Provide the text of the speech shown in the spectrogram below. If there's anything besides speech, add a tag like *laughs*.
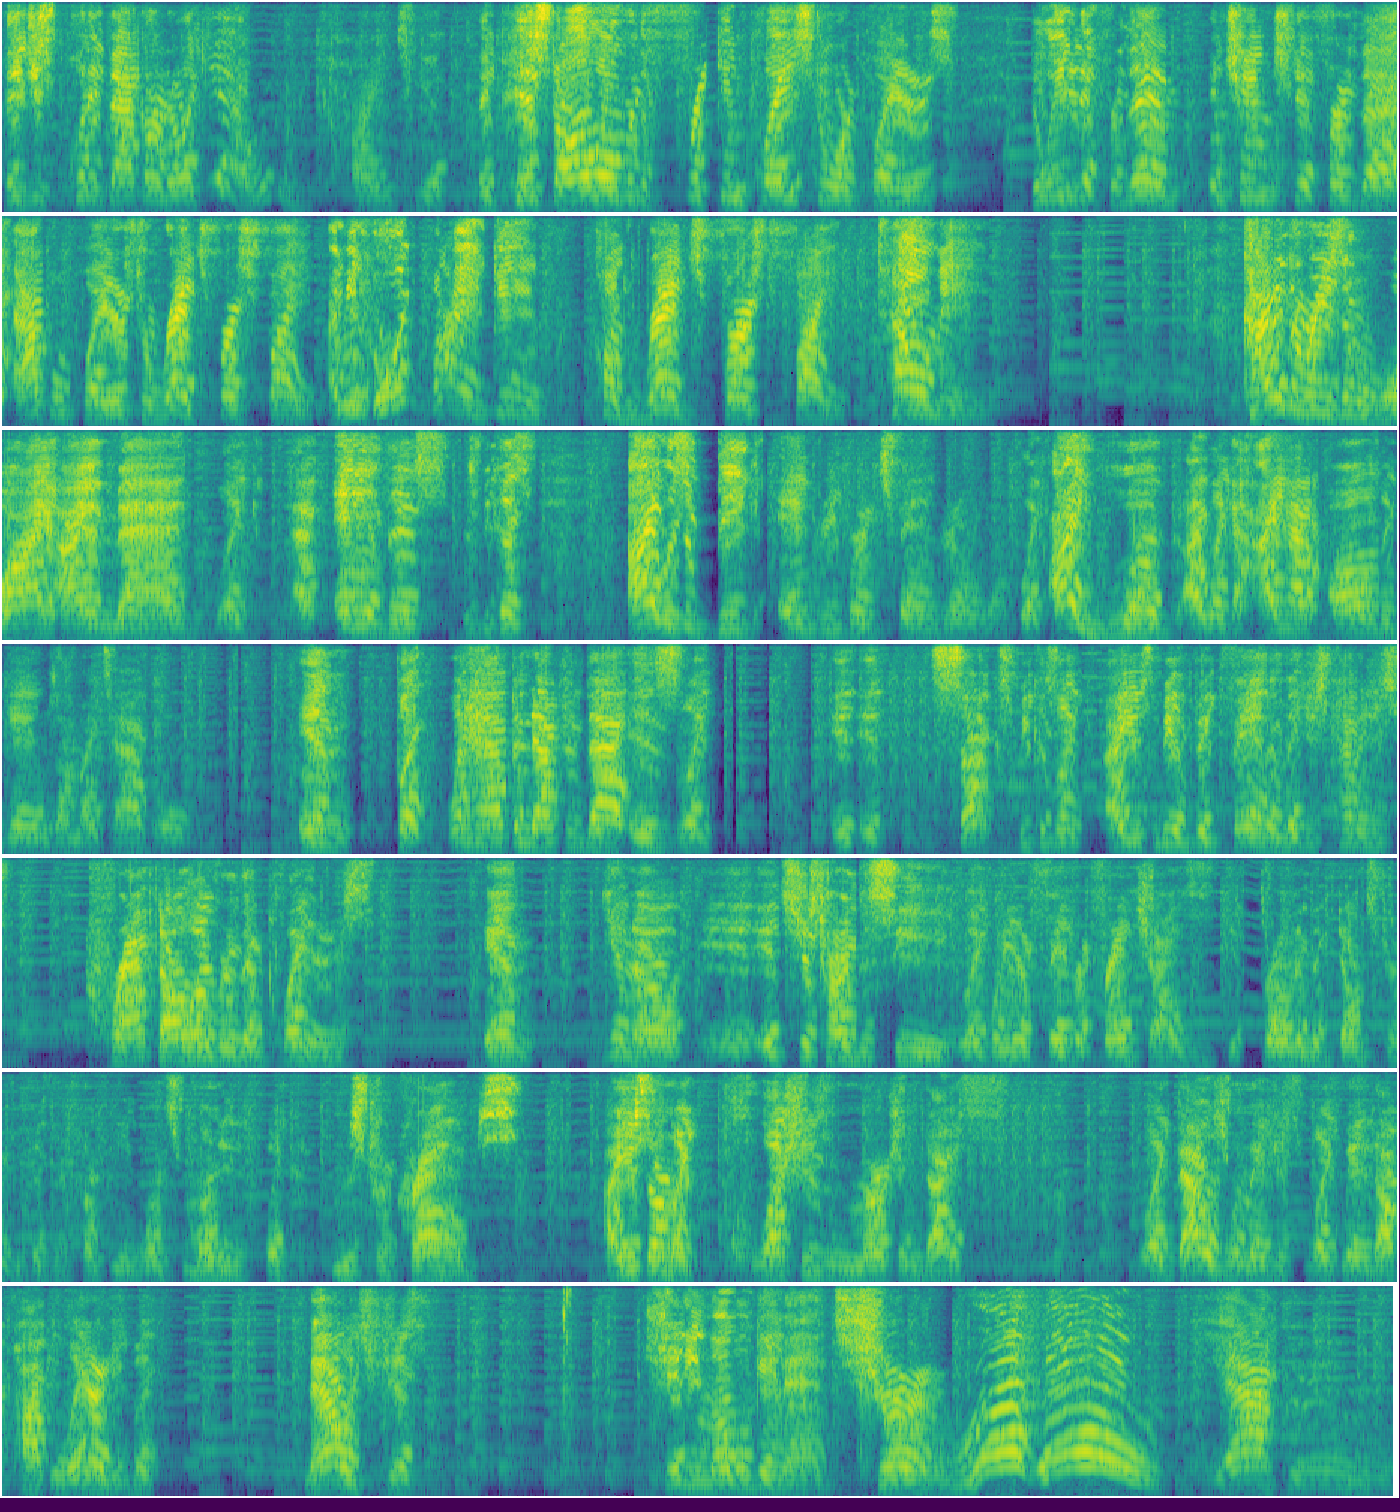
they just put it back on. They're like, yeah, we're gonna be kind to you. They pissed all over the freaking Play Store players deleted it for them, and changed it for the Apple players to Red's First Fight. I mean, who would buy a game called Red's First Fight? Tell me! Kind of the reason why I am mad, like, at any of this, is because I was a big Angry Birds fan growing up. Like, I loved, I like, I had all the games on my tablet. And, but what happened after that is, like, it, it sucks because like I used to be a big fan and they just kind of just crapped all over their players, and you know it's just hard to see like one of your favorite franchises get thrown in the dumpster because their company wants money, like Mr. Krabs. I used to own like plushes and merchandise. Like that was when they just like made it off popularity, but now it's just shitty mobile game ads. Sure. Woohoo! Yahoo!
